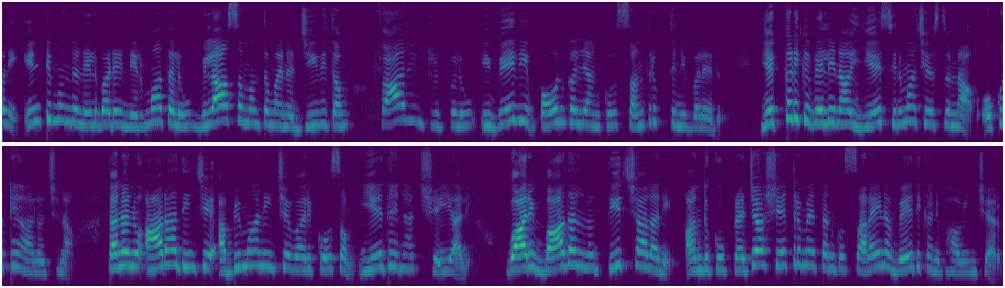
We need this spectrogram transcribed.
పెట్టుకొని ఇంటి ముందు నిలబడే నిర్మాతలు విలాసవంతమైన జీవితం ఫారిన్ ట్రిప్పులు ఇవేవి పవన్ కళ్యాణ్కు సంతృప్తినివ్వలేదు. ఎక్కడికి వెళ్ళినా ఏ సినిమా చేస్తున్నా ఒకటే ఆలోచన. తనను ఆరాధించే అభిమానించే వారి కోసం ఏదైనా చేయాలి వారి బాధలను తీర్చాలని అందుకు ప్రజాక్షేత్రమే తనకు సరైన వేదికని భావించారు.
